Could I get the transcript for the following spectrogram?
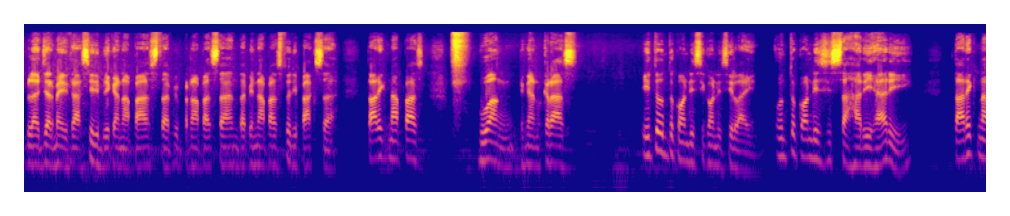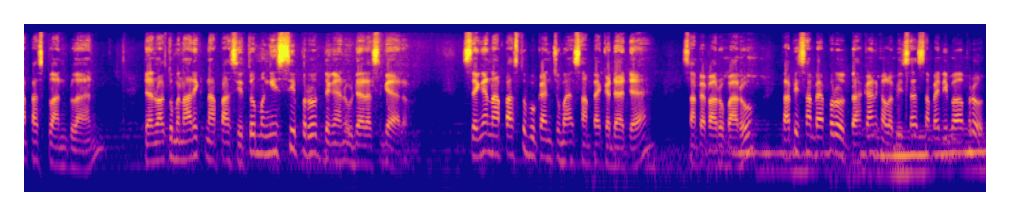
belajar meditasi diberikan napas, tapi pernapasan, tapi napas itu dipaksa. Tarik napas, buang dengan keras. Itu untuk kondisi-kondisi lain. Untuk kondisi sehari-hari, tarik napas pelan-pelan, dan waktu menarik napas itu mengisi perut dengan udara segar. Sehingga napas itu bukan cuma sampai ke dada, sampai paru-paru, tapi sampai perut, bahkan kalau bisa sampai di bawah perut.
